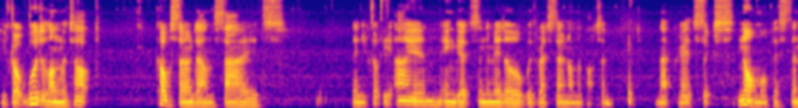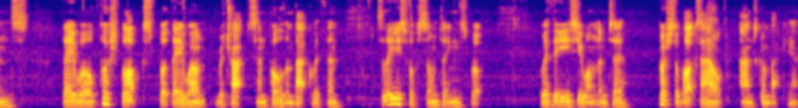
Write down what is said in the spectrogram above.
you've got wood along the top, cobblestone down the sides, then you've got the iron ingots in the middle with redstone on the bottom. And that creates six normal pistons. They will push blocks, but they won't retract and pull them back with them. So they're useful for some things, but with these you want them to push the blocks out and come back again.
